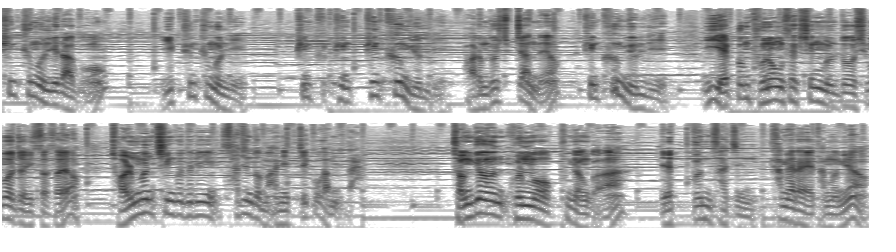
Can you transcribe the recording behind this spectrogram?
핑크뮬리라고 이 핑크뮬리 핑크 핑크 핑크뮬리 발음도 쉽지 않네요. 핑크뮬리 이 예쁜 분홍색 식물도 심어져 있어서요. 젊은 친구들이 사진도 많이 찍고 갑니다. 정겨운 골목 풍경과 예쁜 사진 카메라에 담으며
